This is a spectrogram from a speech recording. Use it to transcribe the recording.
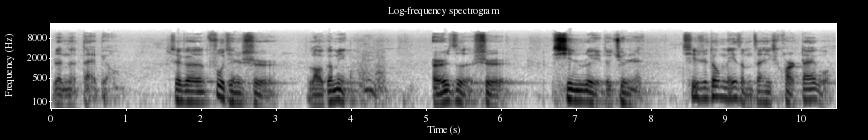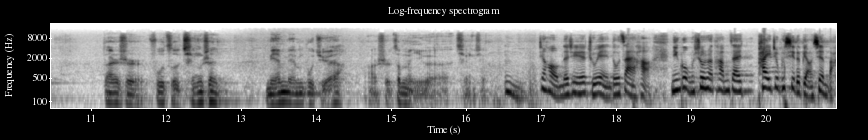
人的代表。这个父亲是老革命，儿子是新锐的军人，其实都没怎么在一块儿待过，但是父子情深，绵绵不绝啊，啊是这么一个情形。嗯，正好我们的这些主演也都在哈，您给我们说说他们在拍这部戏的表现吧。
